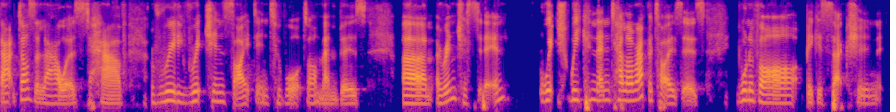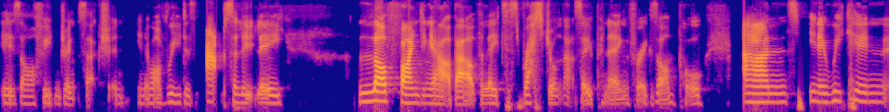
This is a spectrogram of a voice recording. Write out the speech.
that does allow us to have a really rich insight into what our members um, are interested in which we can then tell our advertisers. One of our biggest section is our food and drink section. You know, our readers absolutely love finding out about the latest restaurant that's opening, for example. And, you know, we can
